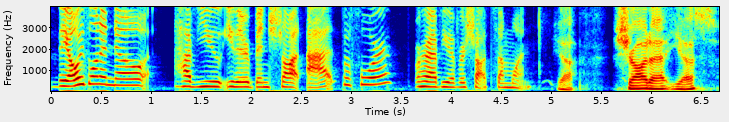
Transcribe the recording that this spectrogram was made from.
they always want to know have you either been shot at before or have you ever shot someone? Yeah. Shot at, yes.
